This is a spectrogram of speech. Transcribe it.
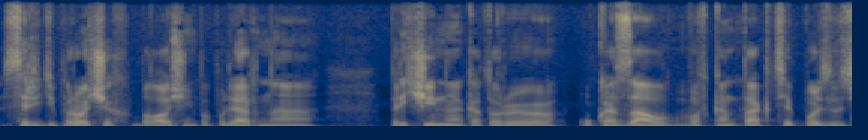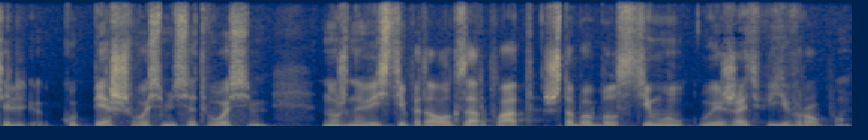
среди прочих была очень популярна причина, которую указал во ВКонтакте пользователь Купеш88. Нужно ввести потолок зарплат, чтобы был стимул уезжать в Европу.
